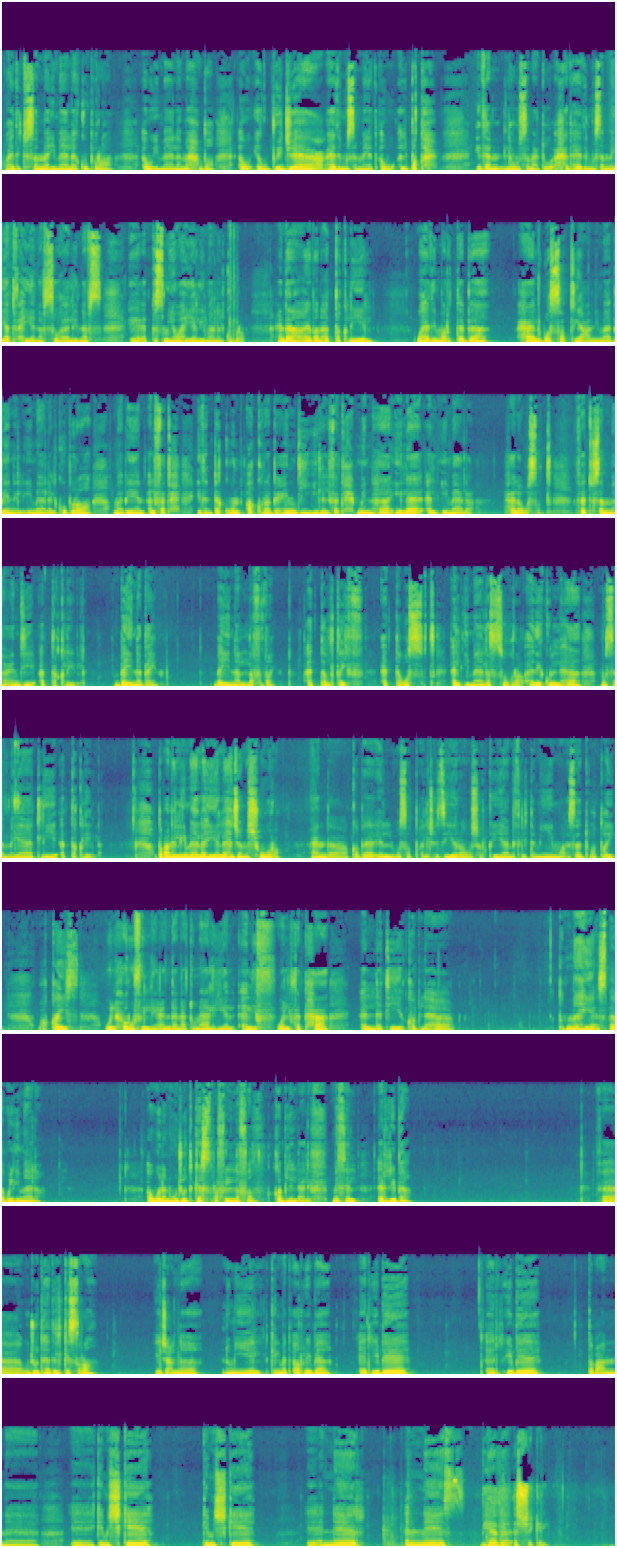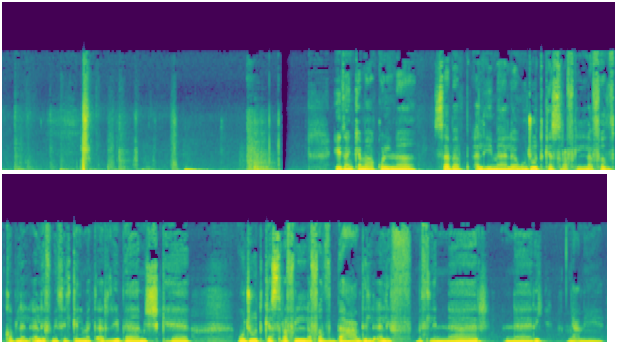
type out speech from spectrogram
وهذه تسمى إمالة كبرى أو إمالة محضة أو إضجاع هذه المسميات أو البطح. إذا لو سمعت أحد هذه المسميات فهي نفسها لنفس آه، التسمية وهي الإمالة الكبرى. عندنا أيضا التقليل وهذه مرتبة حال وسط يعني ما بين الإمالة الكبرى وما بين الفتح. إذا تكون أقرب عندي إلى الفتح منها إلى الإمالة. حالة وسط فتسمى عندي التقليل. بين بين بين اللفظين التلطيف التوسط الإمالة الصغرى. هذه كلها مسميات للتقليل. طبعا الإمالة هي لهجة مشهورة عند قبائل وسط الجزيرة وشرقيها مثل تميم وأسد وطيء وقيس. والحروف اللي عندنا تمال هي الألف والفتحة التي قبلها. طب ما هي أسباب الإمالة؟ أولا وجود كسرة في اللفظ قبل الألف مثل الربا. فوجود هذه الكسرة يجعلنا نميل كلمة الربا. الربا الربا. طبعا آه، كمشكاة كمشكاة آه، النار الناس بهذا الشكل. إذا كما قلنا سبب الإمالة وجود كسرة في اللفظ قبل الألف مثل كلمة الربا مشكاة وجود كسرة في اللفظ بعد الألف مثل النار ناري. يعني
